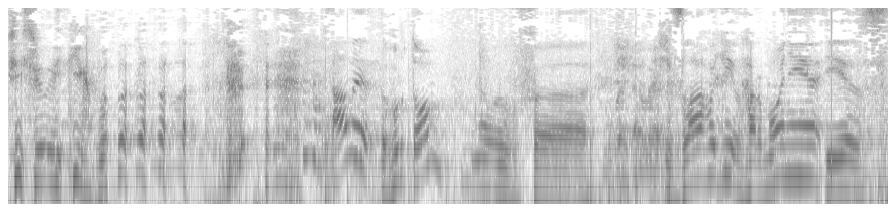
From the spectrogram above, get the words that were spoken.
Шість чоловік їх було. Але гуртом е, в е, злагоді, в гармонії і з,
